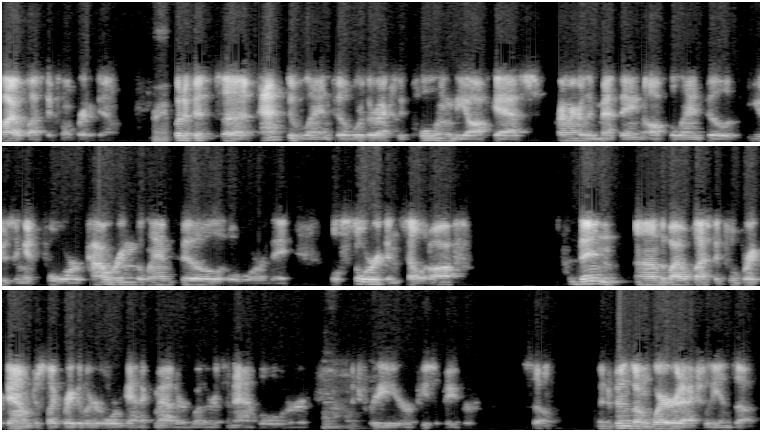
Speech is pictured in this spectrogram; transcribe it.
bioplastics won't break down. Right. But if it's an active landfill where they're actually pulling the off gas, primarily methane, off the landfill, using it for powering the landfill, or they will store it and sell it off, then um, the bioplastics will break down just like regular organic matter, whether it's an apple or a tree or a piece of paper. So it depends on where it actually ends up.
